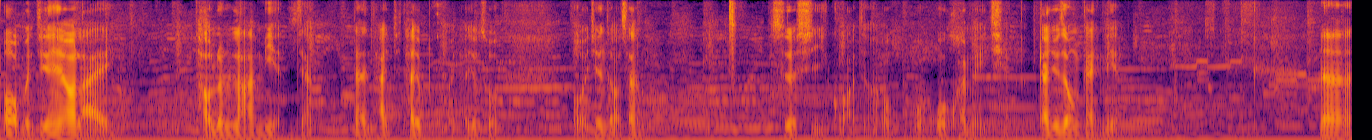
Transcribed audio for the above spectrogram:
哦，我们今天要来讨论拉面。”这样，但他他就不会，他就说：“我今天早上。”吃了西瓜，然后我我快没钱了，感觉这种概念。那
